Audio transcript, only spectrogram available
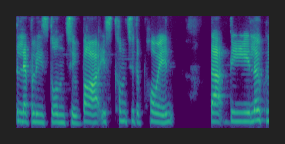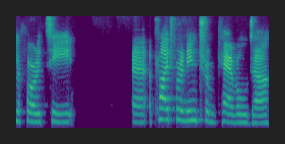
level he's gone to. But it's come to the point that the local authority uh, applied for an interim care order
